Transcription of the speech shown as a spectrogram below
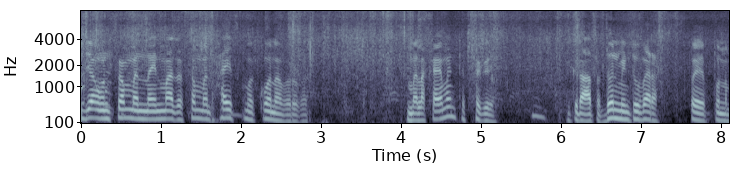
तुझ्याहून संबंध नाही माझा संबंध आहेच मग कोणाबरोबर? मला काय म्हणतात सगळे? इकडं आता दोन मिनिटं उभा राहा. प पुन्हा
